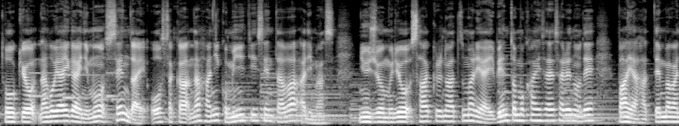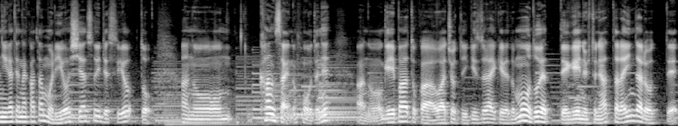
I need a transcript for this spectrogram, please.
東京名古屋以外にも仙台大阪那覇にコミュニティセンターはあります。入場無料サークルの集まりやイベントも開催されるのでバーや発展場が苦手な方も利用しやすいですよと。あの関西の方でねあのゲイバーとかはちょっと行きづらいけれどもどうやってゲイの人に会ったらいいんだろうって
